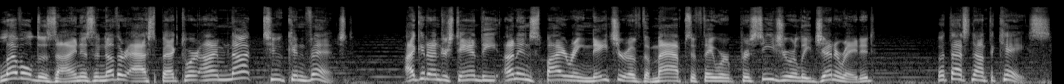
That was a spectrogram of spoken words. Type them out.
Level design is another aspect where I'm not too convinced. I could understand the uninspiring nature of the maps if they were procedurally generated, but that's not the case.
